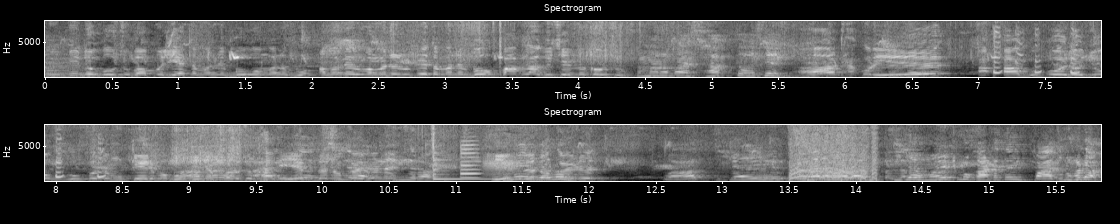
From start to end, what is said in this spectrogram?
મૂકી દો કહું છું બાપલિયા તમને બહુ અમને અમને અમને રૂપિયા તમને બહુ પાપ લાગે છે એમ કહું છું. તમારા પાસે સાપ તો હશે હા ઠાકોર એ આ ગુગો જો જો ગુગો તો હું કેરીમાં બોધીને ફરું છું ખાલી એક દનો કર્યો ને. એક દનો કર્યો. વાત ક્યાં એ બેહાડવાવાળા બીજા મને એટલું કાઢે તો હડા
